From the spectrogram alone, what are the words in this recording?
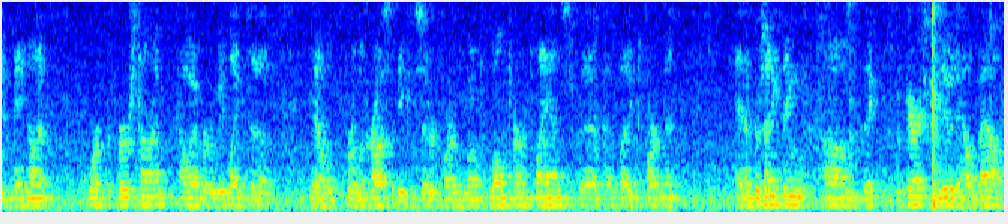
it may not work the first time. However, we'd like to, you know, for lacrosse to be considered part of the long, long-term plans for the athletic department. And if there's anything, um, that the parents can do to help out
